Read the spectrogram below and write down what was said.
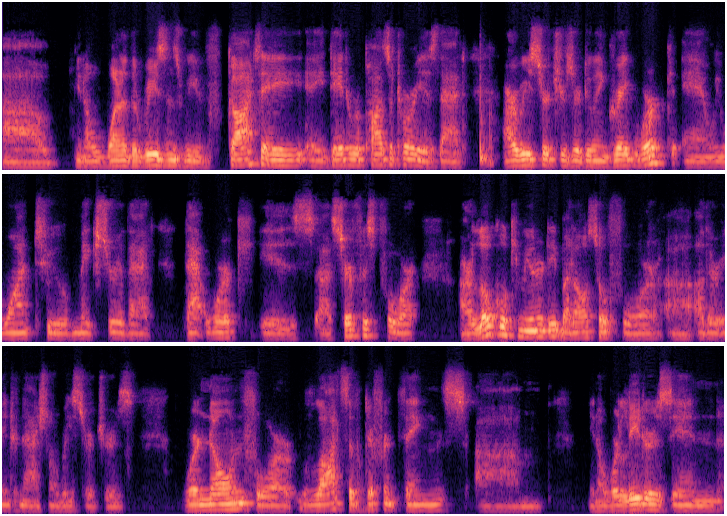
Uh, you know, one of the reasons we've got a, a data repository is that our researchers are doing great work and we want to make sure that that work is uh, surfaced for our local community, but also for uh, other international researchers. We're known for lots of different things. Um, you know, we're leaders in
